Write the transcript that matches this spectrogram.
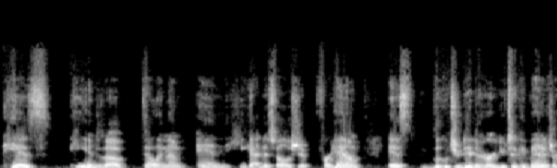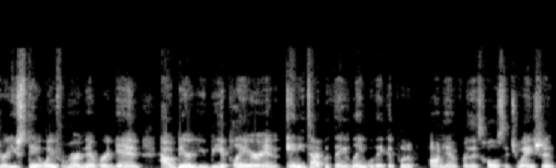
his he ended up telling them, and he got disfellowship For him, is look what you did to her. You took advantage of her. You stay away from her. Never again. How dare you be a player? And any type of thing label they could put on him for this whole situation.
